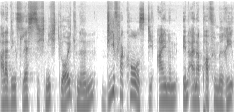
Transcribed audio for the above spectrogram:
Allerdings lässt sich nicht leugnen, die Flakons, die einem in einer Parfümerie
